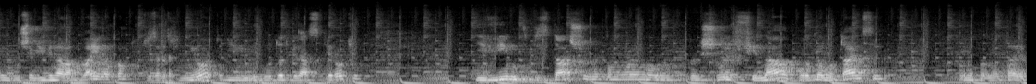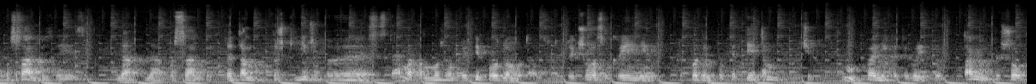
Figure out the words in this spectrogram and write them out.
Він був ще в ювіналах 2 юнаком, тобто зараз юніор, тоді він був до 12 років. І він з Дашою, по-моєму, пройшли в фінал по одному танці. Я не пам'ятаю, по самбі, здається. Да, да, по самбі. То там трошки інша е, система, там можна пройти по одному танцю. Тобто, якщо у нас в Україні приходимо по п'яти там чи ну, певні категорії, то там він прийшов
